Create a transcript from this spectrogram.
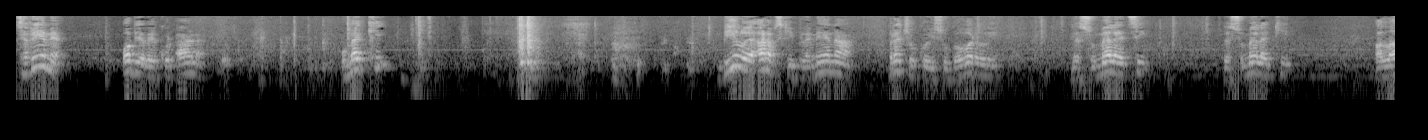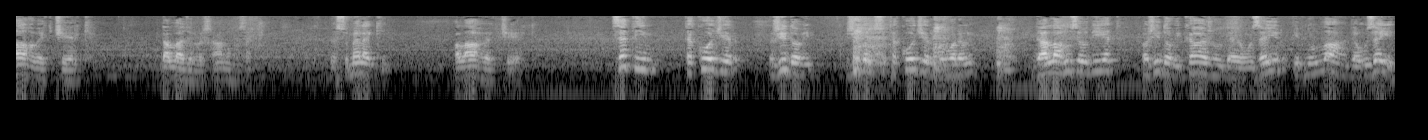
Za vrijeme objave Kur'ana u Mekki bilo je arapski plemena, braćo koji su govorili da su meleci, da su meleki Allahove kćerke. Da Allah je lešanu Da su meleki Allahove kćerke. Zatim također židovi, židovi su također govorili da Allah uzeo dijet, pa židovi kažu da je Uzair ibn Allah, da je Uzair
